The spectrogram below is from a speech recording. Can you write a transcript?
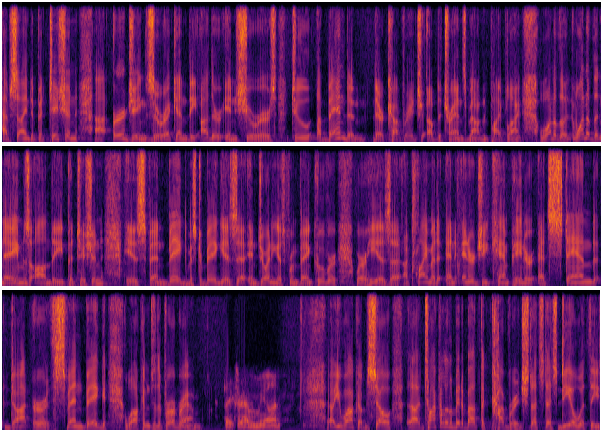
have signed a petition uh, urging Zurich and the other insurers to abandon their coverage of the Trans Mountain Pipeline. One of the one of the names on the petition is Sven Biggs. Mr. Biggs is uh, in joining us from Vancouver, where he is a, a climate and energy campaigner at Stand.Earth. Sven Biggs, welcome to the program. Thanks for having me on. Uh, you're welcome. So, uh, talk a little bit about the coverage. Let's let's deal with the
